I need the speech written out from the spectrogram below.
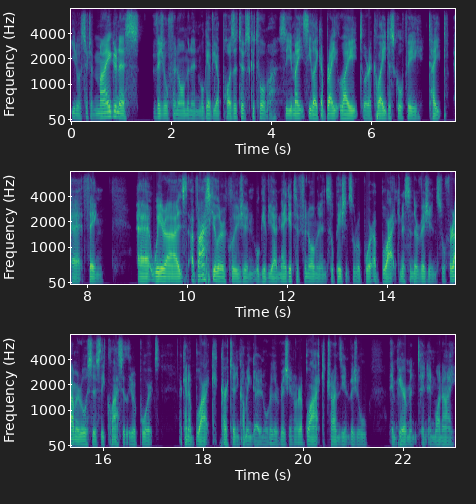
you know, sort of migrainous visual phenomenon will give you a positive scotoma. So you might see like a bright light or a kaleidoscopy type uh, thing. Uh, whereas a vascular occlusion will give you a negative phenomenon. So patients will report a blackness in their vision. So for amaurosis, they classically report a kind of black curtain coming down over their vision or a black transient visual impairment in, in one eye.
